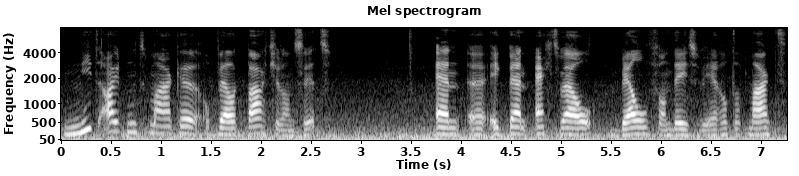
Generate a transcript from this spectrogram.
niet uit moeten maken op welk paard je dan zit. En uh, ik ben echt wel wel van deze wereld. Dat maakt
